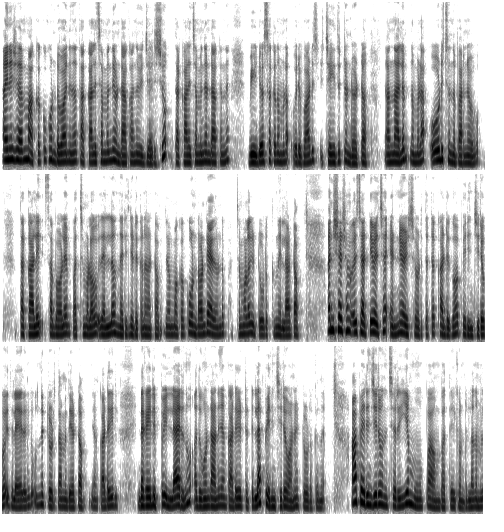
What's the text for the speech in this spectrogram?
അതിനുശേഷം മക്കൾക്ക് കൊണ്ടുപോകാൻ ഇന്ന് തക്കാളി ചമ്മന്തി ഉണ്ടാക്കാമെന്ന് വിചാരിച്ചു. തക്കാളി ചമ്മന്തി ഉണ്ടാക്കുന്ന വീഡിയോസൊക്കെ നമ്മൾ ഒരുപാട് ചെയ്തിട്ടുണ്ട് കേട്ടോ. എന്നാലും നമ്മൾ ഓടിച്ചെന്ന് പറഞ്ഞു പോകും. തക്കാളി സബോളയും പച്ചമുളകും ഇതെല്ലാം ഒന്ന് അരിഞ്ഞെടുക്കണം കേട്ടോ. ഞാൻ മക്കൾക്ക് കൊണ്ടുപോകേണ്ട ആയതുകൊണ്ട് പച്ചമുളക് ഇട്ട് കൊടുക്കുന്നില്ല കേട്ടോ. അതിനുശേഷം ഒരു ചട്ടി വെച്ച എണ്ണ ഒഴിച്ച് കൊടുത്തിട്ട് കടുകോ പെരിഞ്ചീരകോ ഇതിലേതെങ്കിലും ഒന്നിട്ട് കൊടുത്താൽ മതി കേട്ടോ. ഞാൻ കടുകിൽ എന്റെ കയ്യിൽ ഇപ്പോൾ ഇല്ലായിരുന്നു. അതുകൊണ്ടാണ് ഞാൻ കടുക് ഇട്ടിട്ടില്ല പെരിഞ്ചീരകമാണ് ഇട്ട് കൊടുക്കുന്നത്. ആ പെരിഞ്ചീരം ഒന്ന് ചെറിയ മൂപ്പാകുമ്പോഴത്തേക്കുണ്ടല്ലോ നമ്മൾ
